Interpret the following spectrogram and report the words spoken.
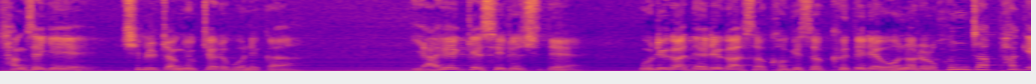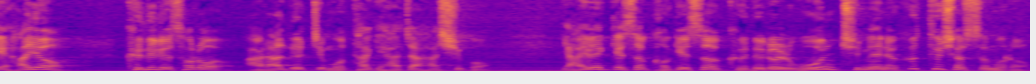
창세기 11장 6절에 보니까 야훼께서 이르시되 우리가 내려가서 거기서 그들의 언어를 혼잡하게 하여 그들이 서로 알아듣지 못하게 하자 하시고 야훼께서 거기서 그들을 온 지면에 흩으셨으므로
